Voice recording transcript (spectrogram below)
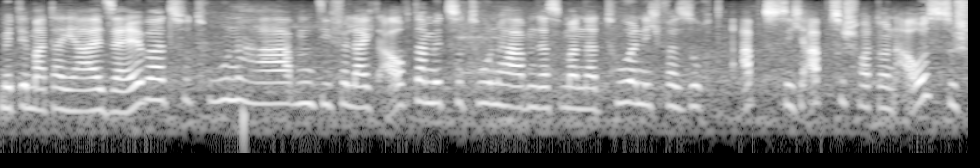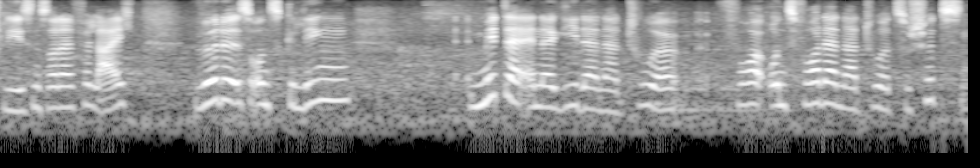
mit dem Material selber zu tun haben, die vielleicht auch damit zu tun haben, dass man Natur nicht versucht, ab, sich abzuschotten und auszuschließen, sondern vielleicht würde es uns gelingen, mit der Energie der Natur vor, uns vor der Natur zu schützen.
